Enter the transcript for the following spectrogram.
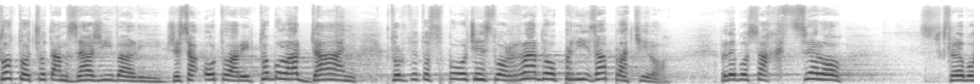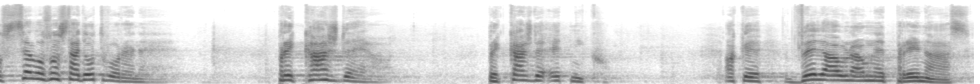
toto, čo tam zažívali, že sa otvári, to bola daň, ktorú toto spoločenstvo rado pri, zaplatilo, lebo sa chcelo, lebo chcelo zostať otvorené pre každého, pre každé etniku. Aké veľa pre nás,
